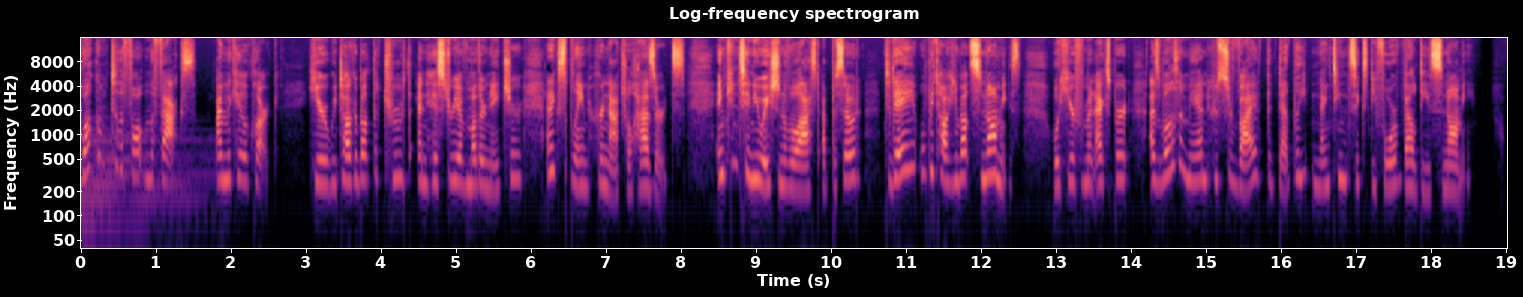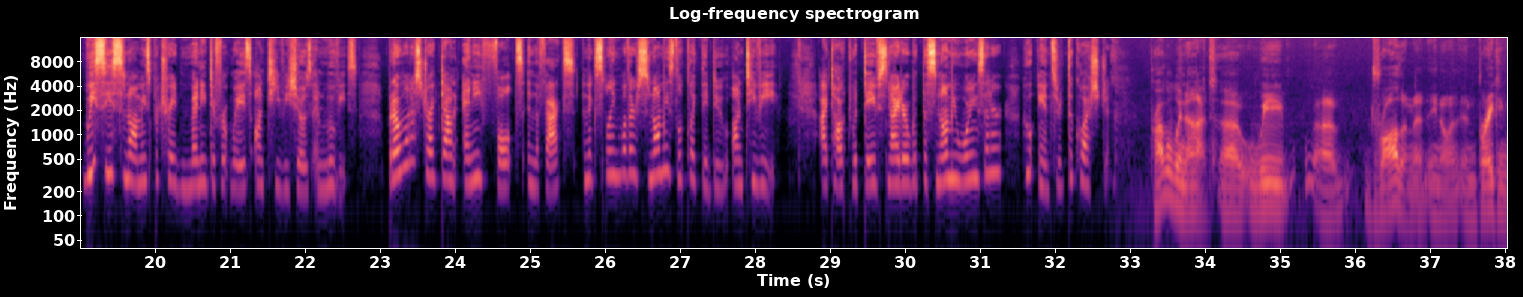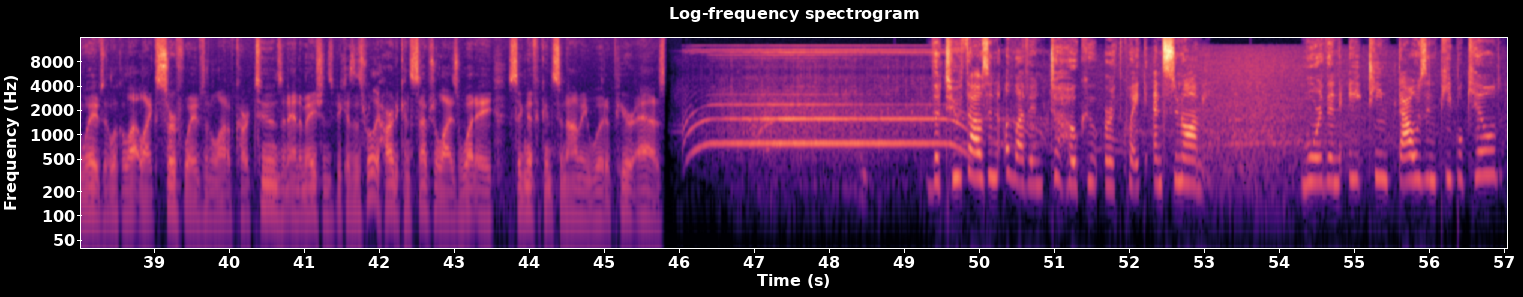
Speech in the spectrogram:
Welcome to The Fault in the Facts. I'm Makayla Clark. Here we talk about the truth and history of Mother Nature and explain her natural hazards. In continuation of the last episode, today we'll be talking about tsunamis. We'll hear from an expert as well as a man who survived the deadly 1964 Valdez tsunami. We see tsunamis portrayed many different ways on TV shows and movies, but I want to strike down any faults in the facts and explain whether tsunamis look like they do on TV. I talked with Dave Snyder with the Tsunami Warning Center, who answered the question. Probably not. Uh, we uh, draw them, in, you know, in, in, breaking waves. They look a lot like surf waves in a lot of cartoons and animations because it's really hard to conceptualize what a significant tsunami would appear as. The 2011 Tohoku earthquake and tsunami. More than 18,000 people killed,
